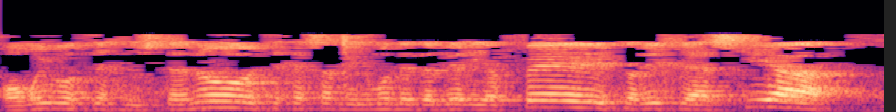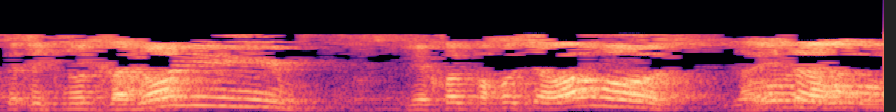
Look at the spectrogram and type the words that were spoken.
אומרים לו צריך להשתנות, צריך עכשיו ללמוד לדבר יפה, צריך להשקיע, צריך לקנות בנונים, לאכול פחות שווארמות. היתר הרע...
